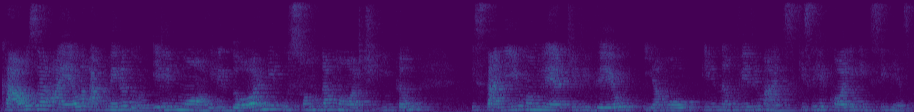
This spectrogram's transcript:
causa a ela a primeira dor. Ele morre, ele dorme o sono da morte. Então, está ali uma mulher que viveu e amou e não vive mais, que se recolhe em si mesma.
